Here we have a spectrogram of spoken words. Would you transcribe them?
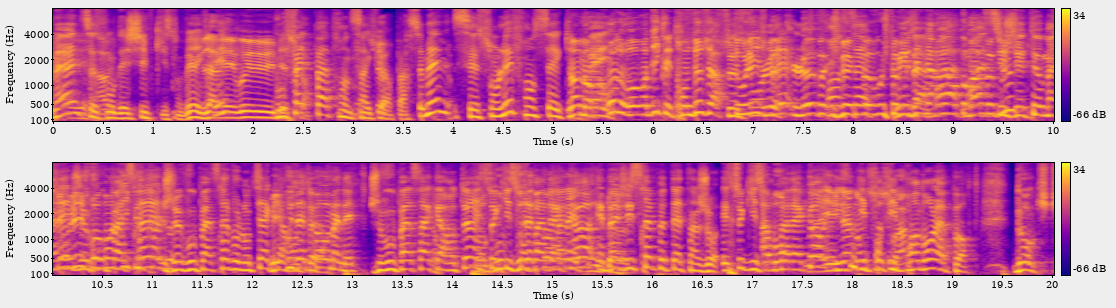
semaine. arrêtez, Ce sont arrêtez. des chiffres qui sont Vous vérifiés. avez, oui, oui, Vous faites sûr. pas 35 Bien sûr. heures par semaine. Ce sont les Français qui Non, mais payent. en gros, je revendique les 32 heures. Ce Si vous voulez, sont je le je peux, je peux, français. je peux Oui, vous bah, énerver moi, encore moi, un peu si plus. j'étais aux Si manettes, vous je, vous passerais, 32 je vous passerais volontiers à Mais 40 vous n'êtes pas heures. aux manettes. Je vous passerai à 40 heures et ceux vous- qui vous sont êtes pas d'accord, eh ben j'y serai peut-être un jour. Et ceux qui sont Ah bon pas d'accord, Bah, ils, prendront la porte. Donc,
